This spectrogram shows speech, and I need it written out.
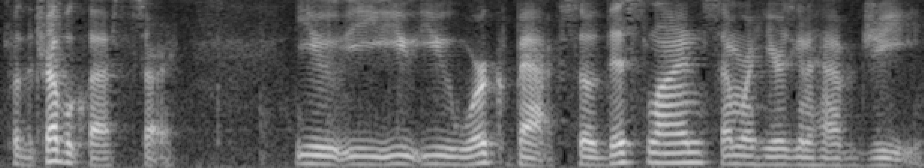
for the treble clef, sorry, you you you work back. So this line somewhere here is going to have G.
